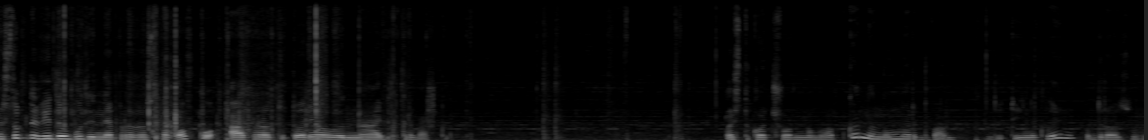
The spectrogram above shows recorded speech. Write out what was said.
Наступне відео буде не про розпаковку, а про туторіал на відкривашку. Ось така чорна лапка на номер 2. Тут її наклеїмо одразу.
